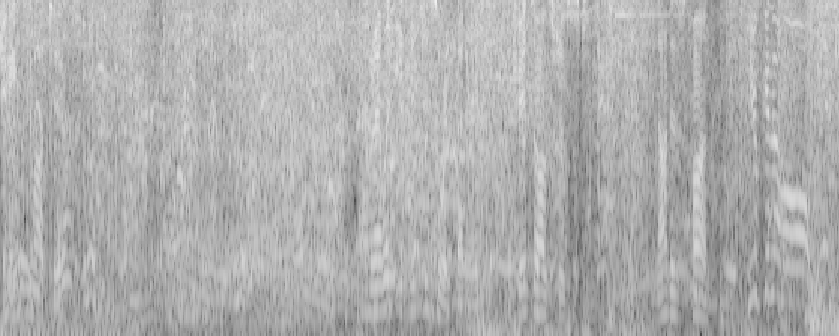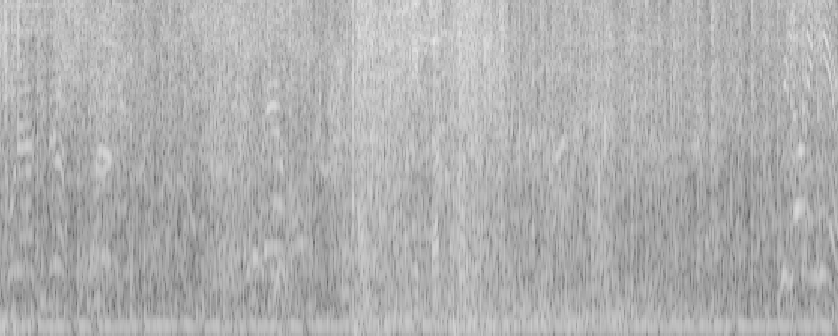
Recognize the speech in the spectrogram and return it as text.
Chainsaw too? But I like the ninja sword better. Chainsaw's just not as fun. Puke in the hole. Need something. Reloading here!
